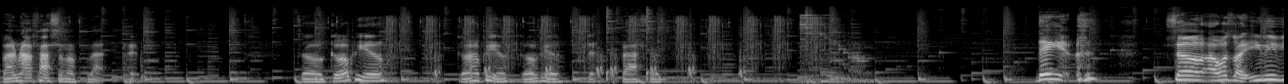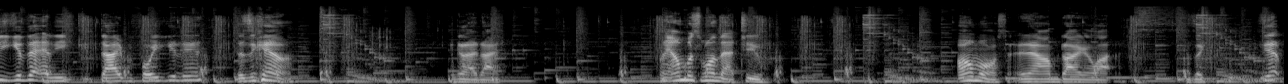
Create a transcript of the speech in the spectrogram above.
But I'm not fast enough for that. Okay. So go up here. Go up here. Go up here. Faster. Dang it! so I was right. Even if you get that and you die before you get there, does it count? I'm glad I died. I almost won that too. Almost. And now I'm dying a lot. It's like, yep.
